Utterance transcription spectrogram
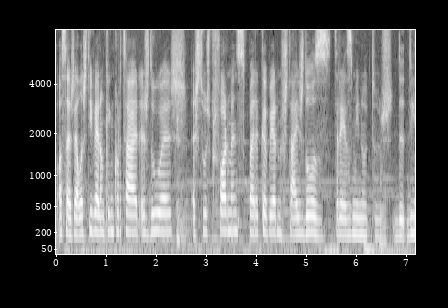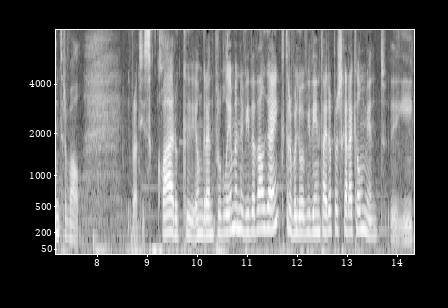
Ou seja, elas tiveram que encurtar as duas, as suas performances para caber nos tais 12, 13 minutos de, de intervalo. E pronto, isso claro que é um grande problema na vida de alguém que trabalhou a vida inteira para chegar àquele momento. E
